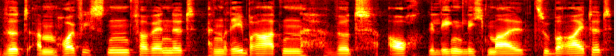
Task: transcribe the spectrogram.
wird am häufigsten verwendet. Ein Rehbraten wird auch gelegentlich mal zubereitet.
